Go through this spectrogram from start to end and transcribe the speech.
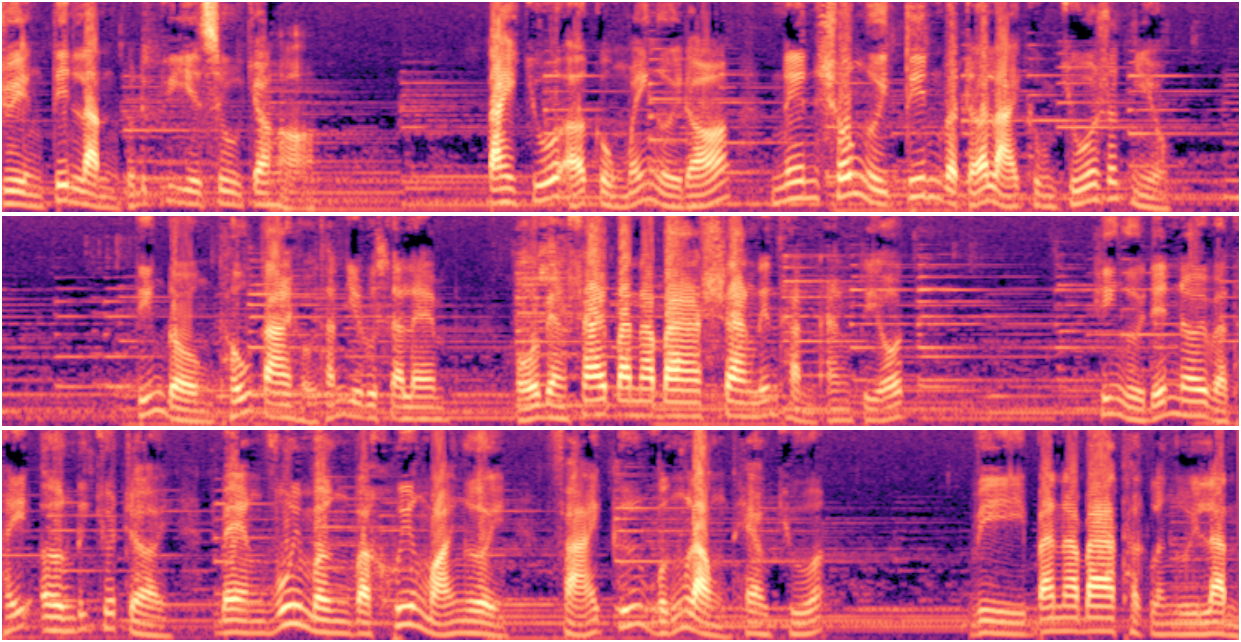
truyền tin lành của Đức Chúa Giêsu cho họ. Tay Chúa ở cùng mấy người đó nên số người tin và trở lại cùng Chúa rất nhiều. Tiếng đồn thấu tai hội thánh Jerusalem, hội bèn sai Banaba sang đến thành Antioch. Khi người đến nơi và thấy ơn Đức Chúa Trời, bèn vui mừng và khuyên mọi người phải cứ vững lòng theo Chúa. Vì Banaba thật là người lành,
